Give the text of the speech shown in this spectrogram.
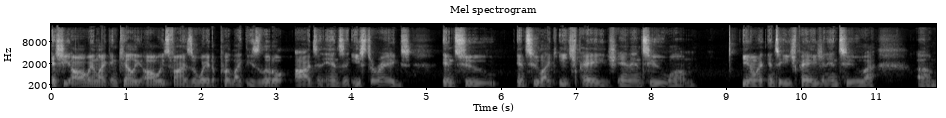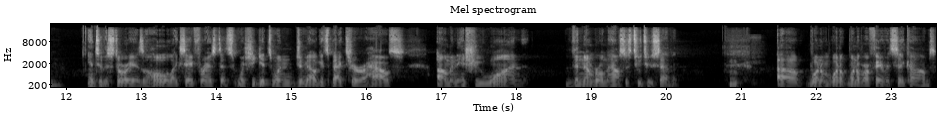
and she always like and kelly always finds a way to put like these little odds and ends and easter eggs into into like each page and into um you know into each page and into uh um into the story as a whole like say for instance when she gets when jamel gets back to her house um in issue one the number on the house is 227 um, one of one of, one of our favorite sitcoms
